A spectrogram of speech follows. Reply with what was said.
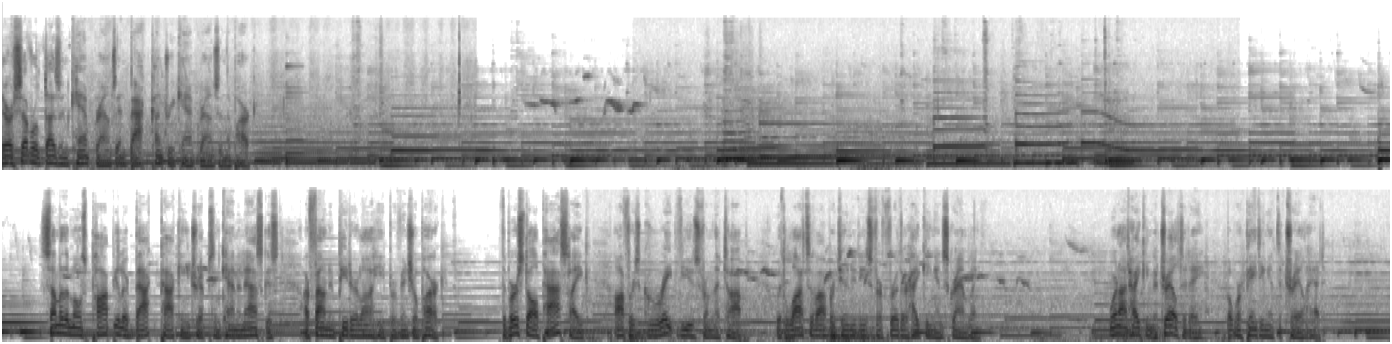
There are several dozen campgrounds and backcountry campgrounds in the park. Some of the most popular backpacking trips in Kananaskis are found in Peter Lougheed Provincial Park. The Burstall Pass hike offers great views from the top, with lots of opportunities for further hiking and scrambling. We're not hiking the trail today, but we're painting at the trailhead.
